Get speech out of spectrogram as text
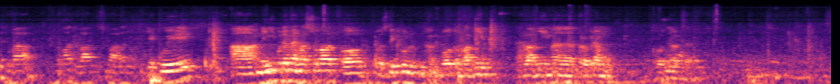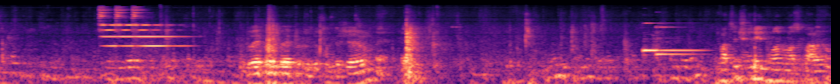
Dva. 02 schváleno. Děkuji. A nyní budeme hlasovat o zbytku, o tom hlavním, hlavním eh, programu Koznělce. Kdo je pro, kdo je proti, kdo se zdržel? schváleno.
